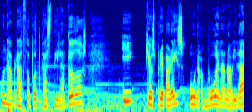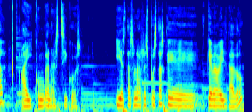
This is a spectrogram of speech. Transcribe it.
un abrazo podcastil a todos y que os preparéis una buena Navidad ahí con ganas, chicos. Y estas son las respuestas que, me habéis dado.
